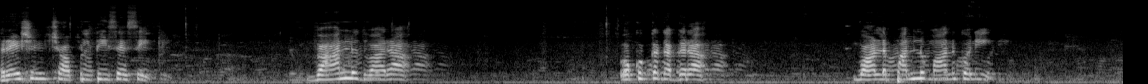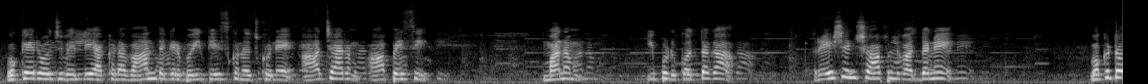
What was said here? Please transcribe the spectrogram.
రేషన్ షాపులు తీసేసి వ్యాన్ల ద్వారా ఒక్కొక్క దగ్గర వాళ్ళ పనులు మానుకొని ఒకే రోజు వెళ్ళి అక్కడ వాన్ దగ్గర పోయి తీసుకుని వచ్చుకునే ఆచారం ఆపేసి మనం ఇప్పుడు కొత్తగా రేషన్ షాపుల వద్దనే ఒకటో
